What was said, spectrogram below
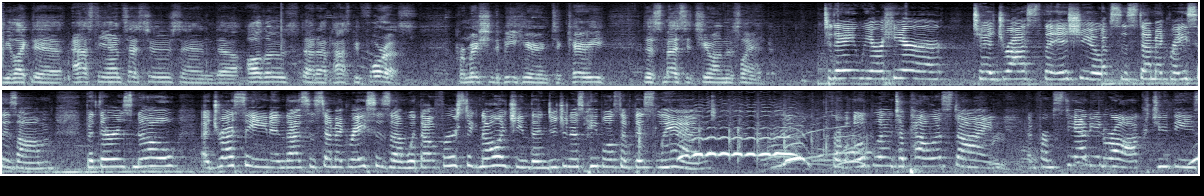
we like to ask the ancestors and uh, all those that have passed before us permission to be here and to carry this message here on this land. Today we are here to address the issue of systemic racism, but there is no addressing in that systemic racism without first acknowledging the indigenous peoples of this land. From Oakland to Palestine, and from Standing Rock to these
